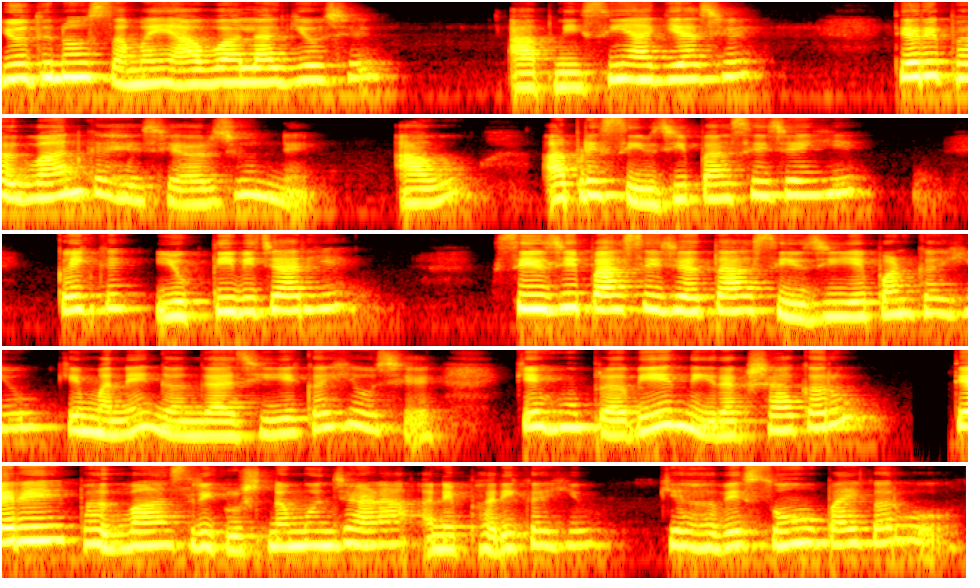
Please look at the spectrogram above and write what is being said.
યુદ્ધનો સમય આવવા લાગ્યો છે. આપની સિંહ આજ્ઞા છે? ત્યારે ભગવાન કહે છે, અર્જુનને, આવો, આપણે શિવજી પાસે જઈએ. કંઈક યુક્તિ વિચારીએ? શિવજી પાસે જતા શિવજીએ પણ કહ્યું કે મને ગંગાજીએ કહ્યું છે કે હું પ્રવીરની રક્ષા કરું. ત્યારે ભગવાન શ્રી કૃષ્ણ મૂંઝાણા અને ફરી કહ્યું કે હવે શું ઉપાય કરવો?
